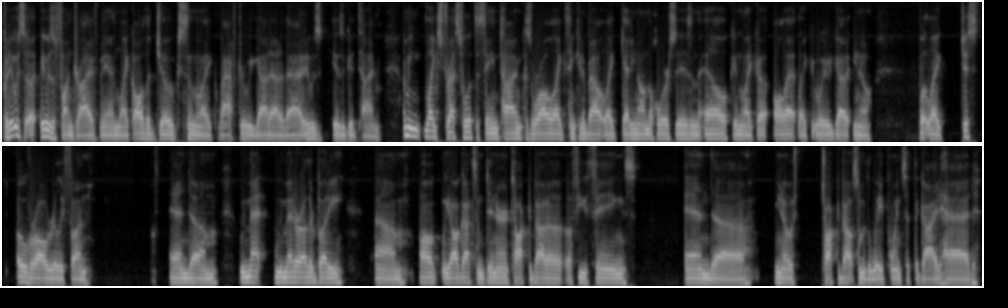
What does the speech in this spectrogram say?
but it was a, it was a fun drive man. Like all the jokes and like laughter we got out of that it was it was a good time. I mean like stressful at the same time because we're all like thinking about like getting on the horses and the elk and like uh, all that like we got you know. But like just overall really fun and um we met we met our other buddy Um, all we all got some dinner, talked about a, a few things, and uh, you know, talked about some of the waypoints that the guide had.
